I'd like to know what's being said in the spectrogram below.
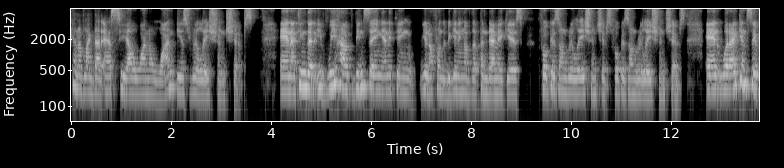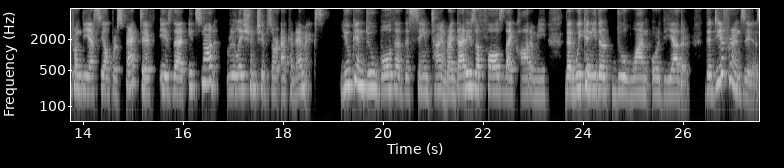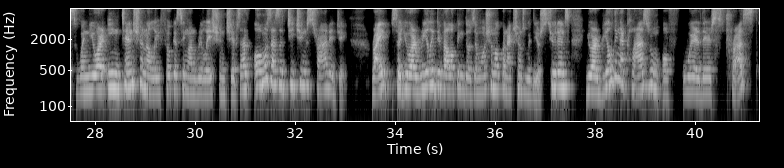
kind of like that SEL 101 is relationships. And I think that if we have been saying anything, you know, from the beginning of the pandemic is focus on relationships, focus on relationships. And what I can say from the SEL perspective is that it's not relationships or academics you can do both at the same time, right? That is a false dichotomy that we can either do one or the other. The difference is when you are intentionally focusing on relationships as, almost as a teaching strategy, right? So you are really developing those emotional connections with your students. You are building a classroom of where there's trust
